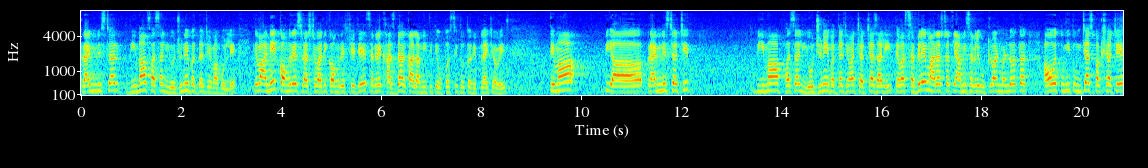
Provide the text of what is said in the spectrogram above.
प्राईम मिनिस्टर विमा फसल योजनेबद्दल जेव्हा बोलले तेव्हा अनेक काँग्रेस राष्ट्रवादी काँग्रेसचे जे सगळे खासदार काल आम्ही तिथे उपस्थित होतो रिप्लायच्या वेळेस तेव्हा पी प्राईम मिनिस्टरची विमा फसल योजनेबद्दल जेव्हा चर्चा झाली तेव्हा सगळे महाराष्ट्रातले आम्ही सगळे उठलो आणि म्हणलो तर अहो तुम्ही तुमच्याच पक्षाचे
